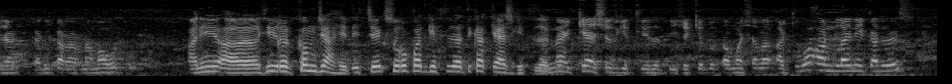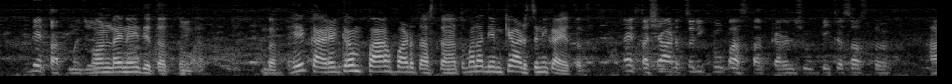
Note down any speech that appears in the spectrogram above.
ह्या ठिकाणी करारनामा होतो. आणि अ, ही रक्कम जी आहे ती चेक स्वरूपात घेतली जाते का कॅश घेतली जाते? नाही कॅशच घेतली जाते. शक्यतो तमाशाला किंवा ऑनलाईन एखाद्या वेळेस देतात म्हणजे. ऑनलाईनही देतात तुम्हाला. बरं हे कार्यक्रम पार पाडत असताना तुम्हाला नेमक्या अडचणी काय येतात? नाही तशा अडचणी खूप असतात. कारण शेवटी कसं असतं हा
